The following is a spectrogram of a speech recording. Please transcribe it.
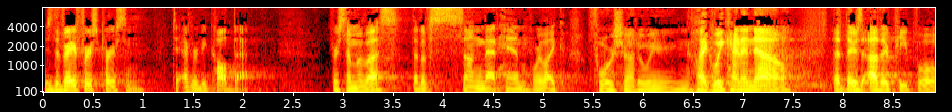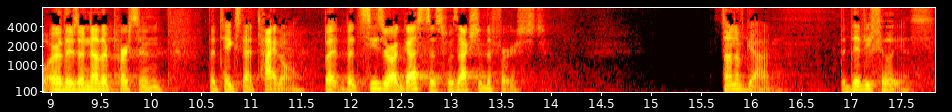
He was the very first person to ever be called that. For some of us that have sung that hymn, we're like, foreshadowing. Like, we kind of know that there's other people, or there's another person that takes that title. But, but Caesar Augustus was actually the first. Son of God, the Divi Filius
